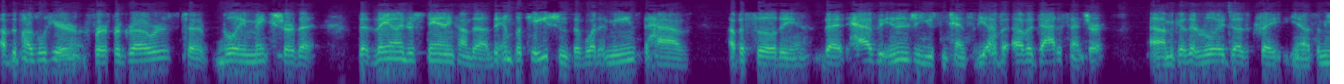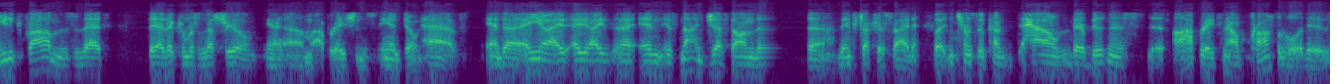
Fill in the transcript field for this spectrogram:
of the puzzle here for, for growers to really make sure that that they understand kind of the, the implications of what it means to have a facility that has the energy use intensity of, of a data center um, because it really does create you know some unique problems that the other commercial industrial you know, um, operations you know, don't have. And, uh, and you know, I, I, I, and it's not just on the, the, the infrastructure side, but in terms of, kind of how their business operates and how profitable it is.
